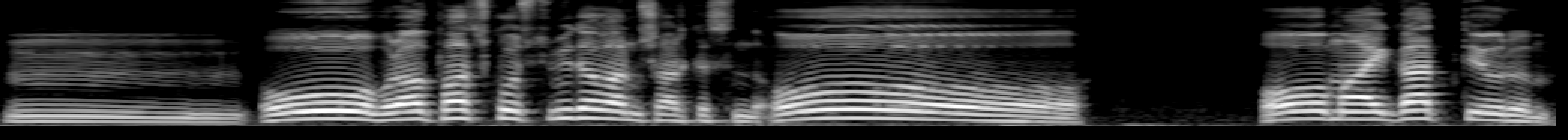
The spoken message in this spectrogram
Hmm. Oo, Brawl Pass kostümü de varmış arkasında. Oo. Oh my god diyorum.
